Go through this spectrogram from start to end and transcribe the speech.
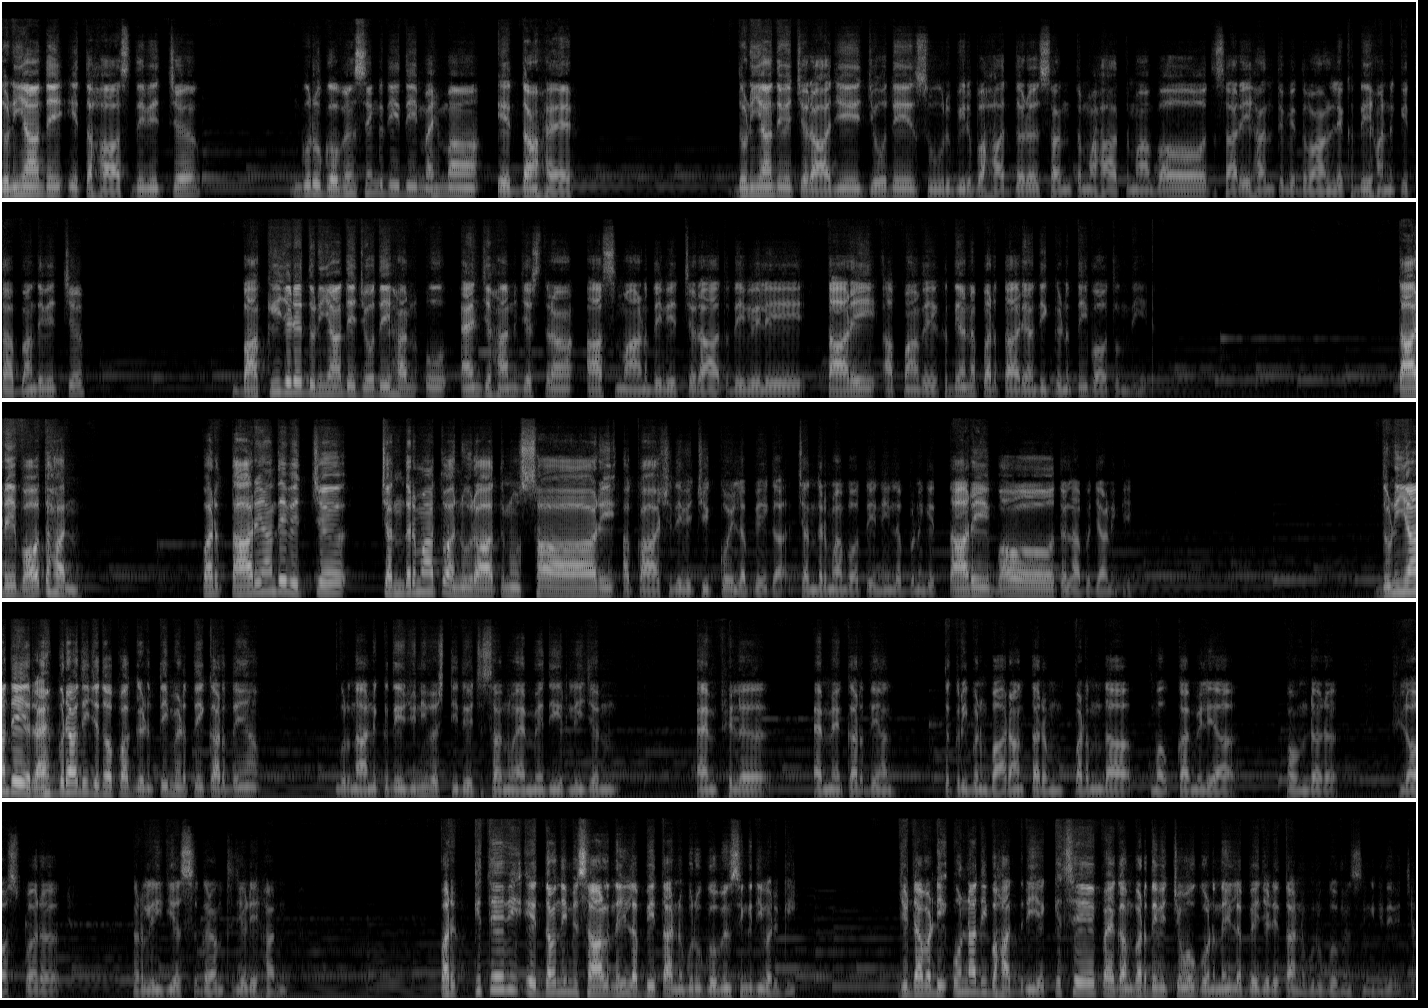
ਦੁਨੀਆ ਦੇ ਇਤਿਹਾਸ ਦੇ ਵਿੱਚ ਗੁਰੂ ਗੋਬਿੰਦ ਸਿੰਘ ਜੀ ਦੀ ਮਹਿਮਾ ਇਦਾਂ ਹੈ। ਦੁਨੀਆ ਦੇ ਵਿੱਚ ਰਾਜੇ, ਯੋਧੇ, ਸੂਰਬੀਰ ਬਹਾਦਰ, ਸੰਤ ਮਹਾਤਮਾ ਬਹੁਤ ਸਾਰੇ ਹਨ ਤੇ ਵਿਦਵਾਨ ਲਿਖਦੇ ਹਨ ਕਿਤਾਬਾਂ ਦੇ ਵਿੱਚ। ਬਾਕੀ ਜਿਹੜੇ ਦੁਨੀਆ ਦੇ ਯੋਧੇ ਹਨ, ਉਹ ਇੰਜ ਹਨ ਜਿਸ ਤਰ੍ਹਾਂ ਆਸਮਾਨ ਦੇ ਵਿੱਚ ਰਾਤ ਦੇ ਵੇਲੇ ਤਾਰੇ ਆਪਾਂ ਵੇਖਦੇ ਹਨ ਪਰ ਤਾਰਿਆਂ ਦੀ ਗਿਣਤੀ ਬਹੁਤ ਹੁੰਦੀ ਹੈ। ਤਾਰੇ ਬਹੁਤ ਹਨ। ਪਰ ਤਾਰਿਆਂ ਦੇ ਵਿੱਚ ਚੰ드ਰਮਾ ਤੁਹਾਨੂੰ ਰਾਤ ਨੂੰ ਸਾਰੇ ਆਕਾਸ਼ ਦੇ ਵਿੱਚ ਇੱਕੋ ਹੀ ਲੱਭੇਗਾ। ਚੰ드ਰਮਾ ਬਹੁਤੇ ਨਹੀਂ ਲੱਭਣਗੇ, ਤਾਰੇ ਬਹੁਤ ਲੱਭ ਜਾਣਗੇ। ਦੁਨੀਆ ਦੇ ਰਹਿਬਰਾਂ ਦੀ ਜਦੋਂ ਆਪਾਂ ਗਿਣਤੀ ਮਿਣਤੀ ਕਰਦੇ ਹਾਂ, ਗੁਰੂ ਨਾਨਕ ਦੇਵ ਯੂਨੀਵਰਸਿਟੀ ਦੇ ਵਿੱਚ ਸਾਨੂੰ ਐਮਏ ਦੀ ਰਿਲੀਜਨ ਐਮਫਿਲ ਐਮਏ ਕਰਦੇ ਹਾਂ। ਤਕਰੀਬਨ 12 ਧਰਮ ਪੜਨ ਦਾ ਮੌਕਾ ਮਿਲਿਆ। ਫਾਊਂਡਰ, ਫਿਲਾਸਫਰ, ਰਿਲੀਜੀਅਸ ਗ੍ਰੰਥ ਜਿਹੜੇ ਹਨ ਪਰ ਕਿਤੇ ਵੀ ਇਦਾਂ ਦੀ ਮਿਸਾਲ ਨਹੀਂ ਲੱਭੀ ਧੰਨ ਗੁਰੂ ਗੋਬਿੰਦ ਸਿੰਘ ਜੀ ਵਰਗੀ। ਜਿੱਡਾ ਵੱਡੀ ਉਹਨਾਂ ਦੀ ਬਹਾਦਰੀ ਹੈ, ਕਿਸੇ ਪੈਗੰਬਰ ਦੇ ਵਿੱਚੋਂ ਉਹ ਗੁਣ ਨਹੀਂ ਲੱਭੇ ਜਿਹੜੇ ਧੰਨ ਗੁਰੂ ਗੋਬਿੰਦ ਸਿੰਘ ਜੀ ਦੇ ਵਿੱਚ।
